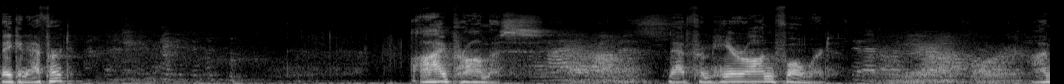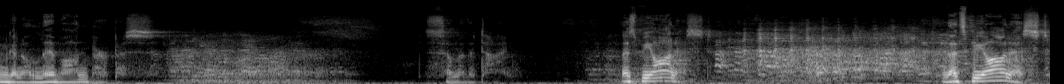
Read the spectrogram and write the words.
make an effort? I promise, that from here on forward, here on forward I'm going to live on purpose some of the time. Let's be honest. Let's be honest.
